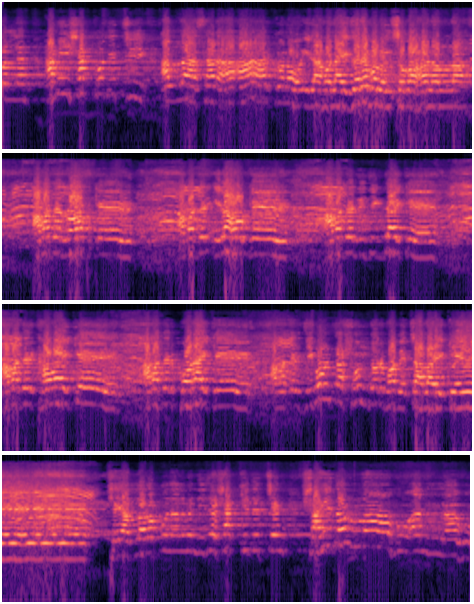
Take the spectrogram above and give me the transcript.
বললেন, আমি সাক্ষ্য দিচ্ছি। আল্লাহ ছাড়া আর কোনো ইলাহ নাই। জোরে বলুন, সুবহানাল্লাহ। আমাদের রবকে, আমাদের ইলাহকে, আমাদের রিজিক দেয়কে, আমাদের খাওয়াইকে, আমাদের পড়াইকে, আমাদের জীবনটা সুন্দরভাবে চালাইকে। সেই আল্লাহ রব্বুল আলামিন নিজে সাক্ষী দিচ্ছেন, শাহিদাল্লাহু আন্নাহু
